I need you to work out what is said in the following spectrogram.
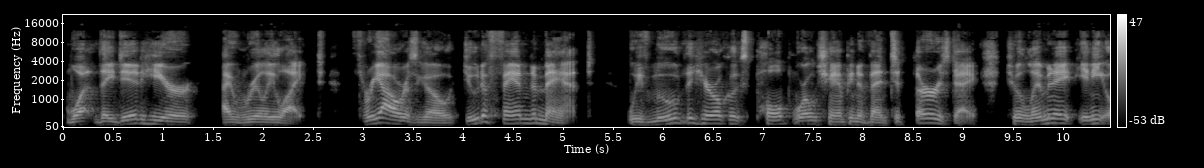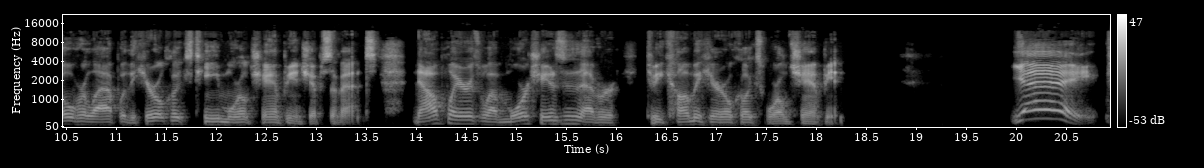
what they did here, I really liked. Three hours ago, due to fan demand, we've moved the HeroClix Pulp World Champion event to Thursday to eliminate any overlap with the HeroClix Team World Championships events. Now players will have more chances than ever to become a HeroClix World Champion. Yay!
